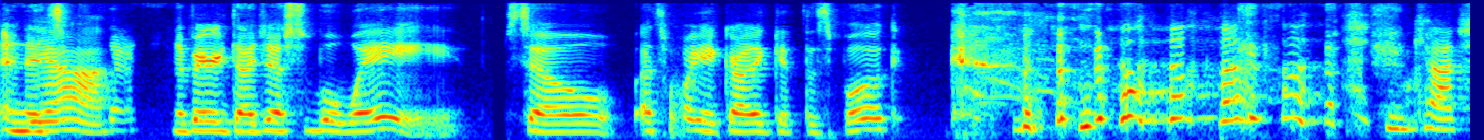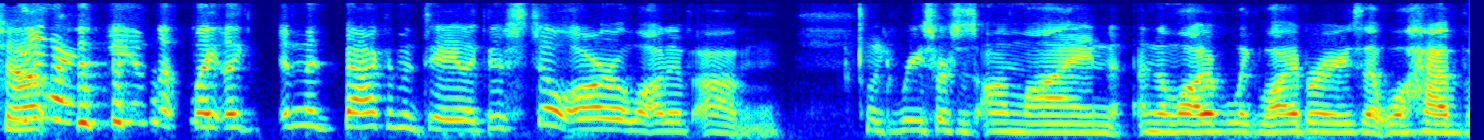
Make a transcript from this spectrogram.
and it's Yeah. in a very digestible way. So that's why you gotta get this book. you can catch up what I mean? Like like in the back in the day, like there still are a lot of um like resources online and a lot of like libraries that will have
